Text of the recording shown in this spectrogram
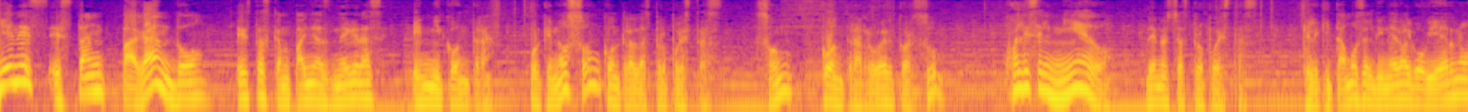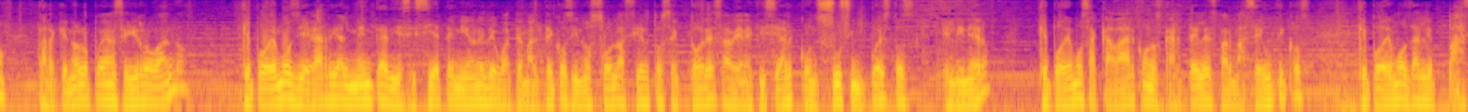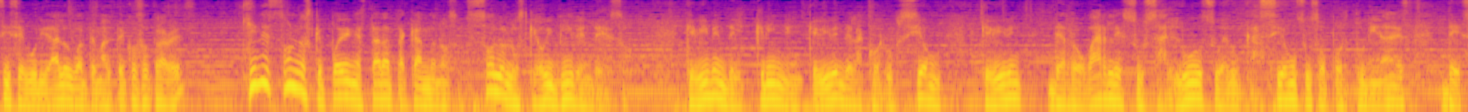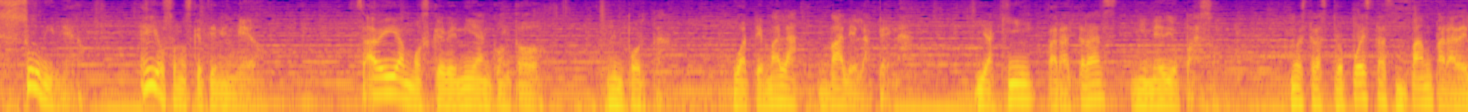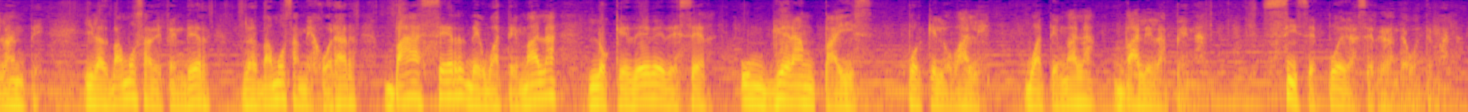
¿Quiénes están pagando estas campañas negras en mi contra? Porque no son contra las propuestas, son contra Roberto Arzú. ¿Cuál es el miedo de nuestras propuestas? ¿Que le quitamos el dinero al gobierno para que no lo puedan seguir robando? ¿Que podemos llegar realmente a 17 millones de guatemaltecos y no solo a ciertos sectores a beneficiar con sus impuestos el dinero? ¿Que podemos acabar con los carteles farmacéuticos? ¿Que podemos darle paz y seguridad a los guatemaltecos otra vez? ¿Quiénes son los que pueden estar atacándonos? Solo los que hoy viven de eso, que viven del crimen, que viven de la corrupción, que viven de robarle su salud, su educación, sus oportunidades, de su dinero. Ellos son los que tienen miedo. Sabíamos que venían con todo. No importa. Guatemala vale la pena. Y aquí, para atrás, ni medio paso. Nuestras propuestas van para adelante y las vamos a defender, las vamos a mejorar. Va a ser de Guatemala lo que debe de ser, un gran país, porque lo vale. Guatemala vale la pena. Sí se puede hacer grande a Guatemala.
